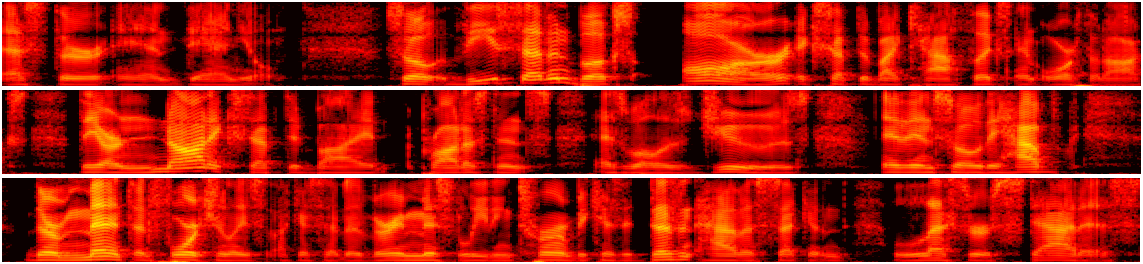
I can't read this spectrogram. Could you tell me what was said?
Esther and Daniel. So these seven books are accepted by Catholics and Orthodox. They are not accepted by Protestants as well as Jews. And then so they have they're meant, unfortunately, like I said, a very misleading term because it doesn't have a second lesser status,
